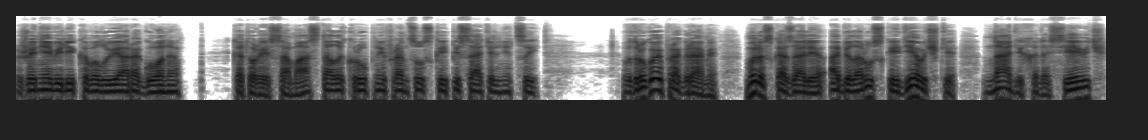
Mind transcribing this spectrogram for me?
жене великого Луи Арагона, которая сама стала крупной французской писательницей, в другой программе мы рассказали о белорусской девочке Наде Ходосевич,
